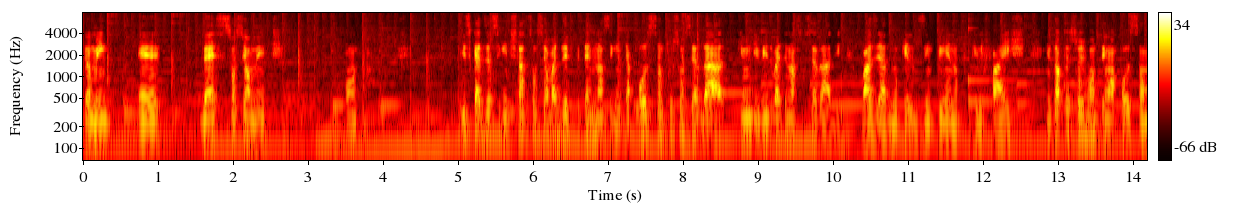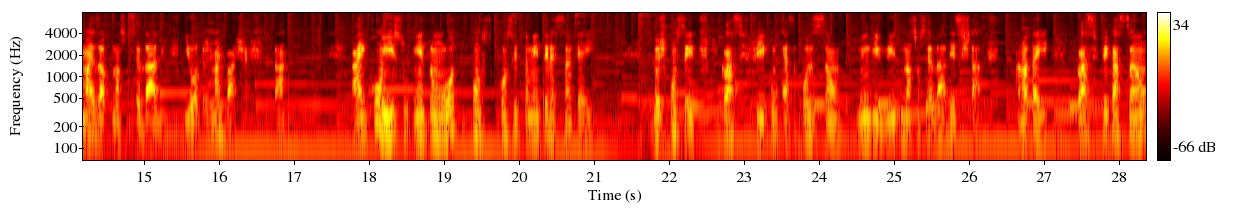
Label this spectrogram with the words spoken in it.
também é, desce socialmente. Ponto. Isso quer dizer o seguinte: status social vai determinar o seguinte: a posição que, o sociedade, que o indivíduo vai ter na sociedade, baseado no que ele desempenha, no que ele faz. Então, pessoas vão ter uma posição mais alta na sociedade e outras mais baixas, tá? Aí, com isso, entra um outro conceito também interessante aí, dois conceitos que classificam essa posição do indivíduo na sociedade, esse status. Anota aí. Classificação,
